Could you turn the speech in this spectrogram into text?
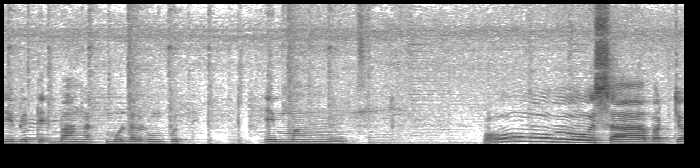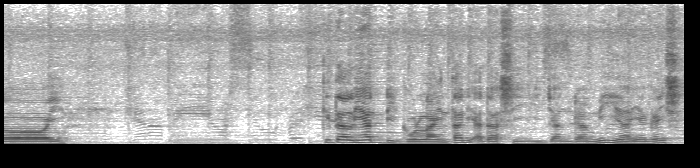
GBT banget modal rumput. Emang. Oh sahabat coy. Kita lihat di gol lain tadi ada si janda Mia ya guys.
